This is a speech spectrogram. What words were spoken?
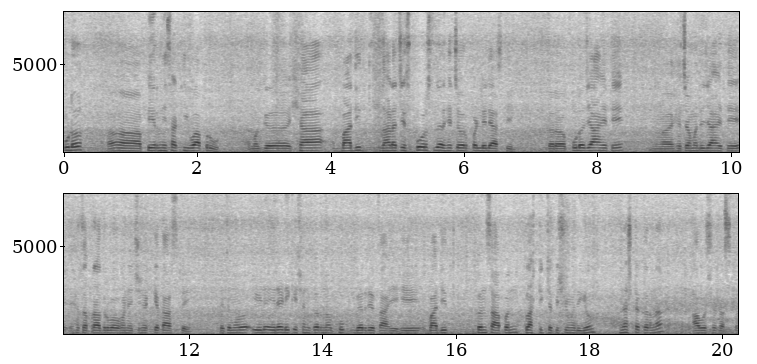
पुढं पेरणीसाठी वापरू मग ह्या बाधित झाडाचे स्पोर्स जर ह्याच्यावर पडलेले असतील तर पुढं जे आहे ते ह्याच्यामध्ये जे आहे ते ह्याचा प्रादुर्भाव होण्याची शक्यता असते. त्याच्यामुळं इड इरॅडिकेशन करणं खूप गरजेचं आहे. हे बाधित कंस आपण प्लास्टिकच्या पिशवीमध्ये घेऊन नष्ट करणं आवश्यक असतं.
